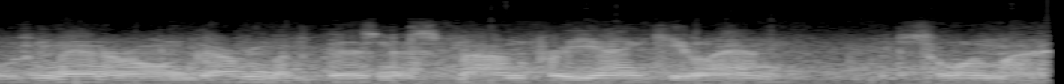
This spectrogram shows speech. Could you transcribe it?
Those men are on government business bound for Yankee land. So am I.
